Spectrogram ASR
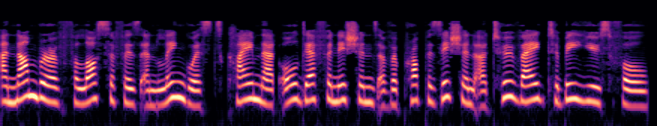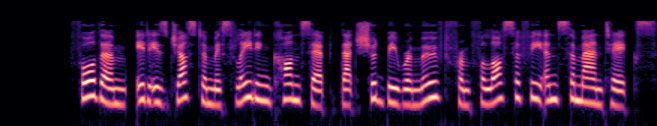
A number of philosophers and linguists claim that all definitions of a proposition are too vague to be useful. For them, it is just a misleading concept that should be removed from philosophy and semantics.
